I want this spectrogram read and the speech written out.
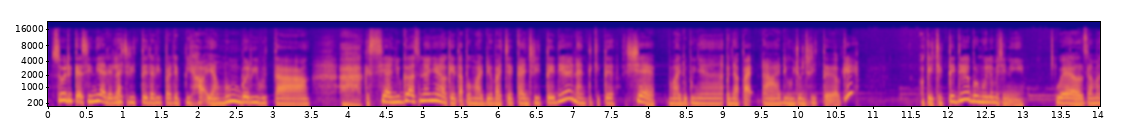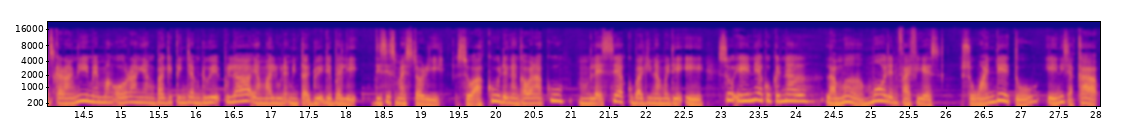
So dekat sini adalah cerita daripada pihak yang memberi hutang. Ha, kesian juga sebenarnya. Okey tak apa Mada bacakan cerita dia. Nanti kita share Mada punya pendapat ha, di hujung cerita. Okey? Okey cerita dia bermula macam ni. Well, zaman sekarang ni memang orang yang bagi pinjam duit pula yang malu nak minta duit dia balik. This is my story. So, aku dengan kawan aku, mm, let's say aku bagi nama dia A. So, A ni aku kenal lama, more than 5 years. So, one day tu, A ni cakap,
